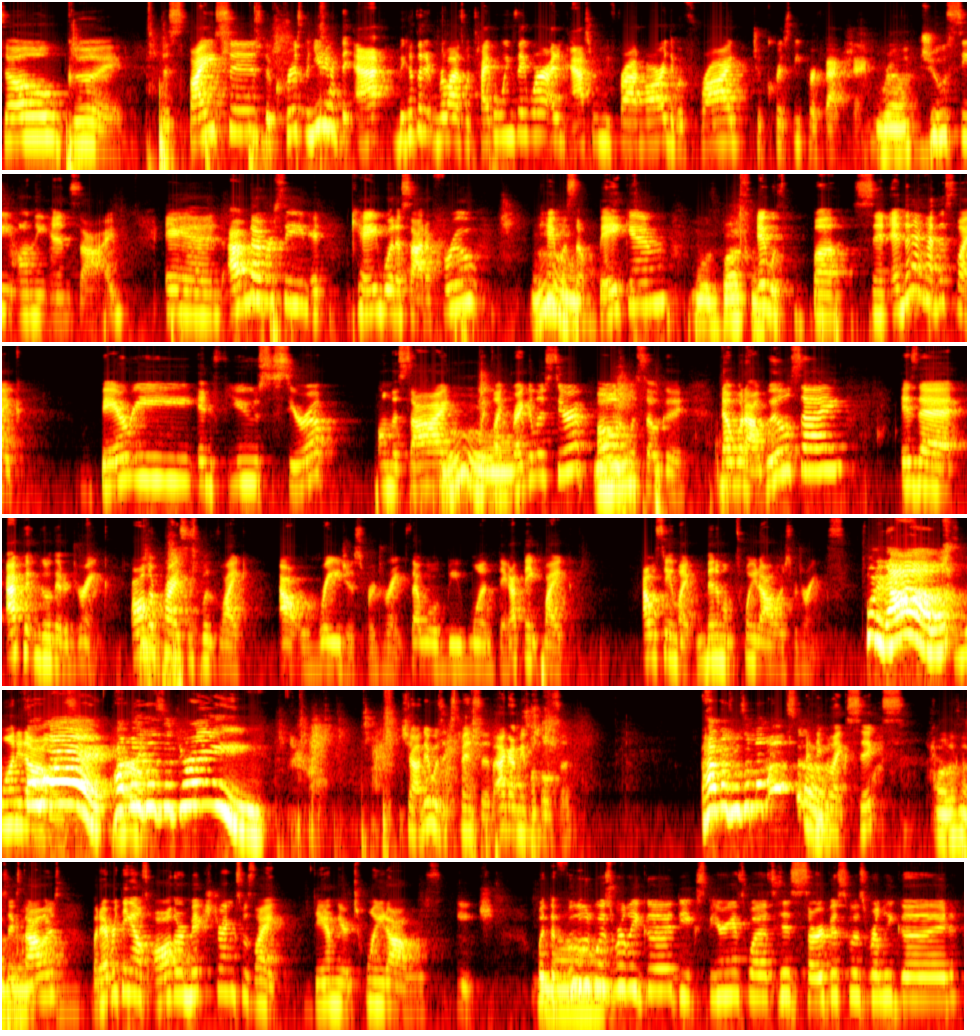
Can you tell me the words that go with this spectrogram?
so good. The spices, the crisp, and you didn't have to ask because I didn't realize what type of wings they were. I didn't ask them to be fried hard. They were fried to crispy perfection, Really? juicy on the inside. And I've never seen it came with a side of fruit, came with some bacon. It was busting. It was bussin'. And then I had this like berry infused syrup on the side with like regular syrup. Oh, it Mhm. was so good. Now, what I will say is that I couldn't go there to drink. All the prices was like outrageous for drinks. That will be one thing. I think like I was seeing like minimum twenty dollars for drinks. Twenty dollars. Twenty dollars. what? How Girl. big was the drink? Child, it was expensive. I got me a mimosa. How much was a I think mimosa? like six, oh, six dollars. But everything else, all their mixed drinks was like damn near twenty dollars each. But the food was really good. The experience was his service was really good.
